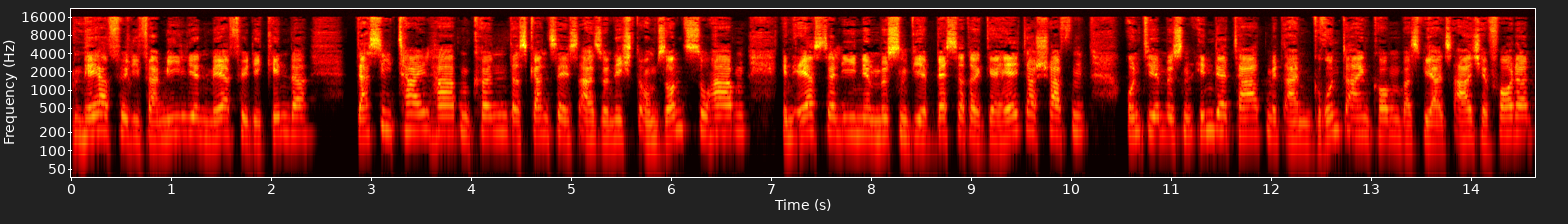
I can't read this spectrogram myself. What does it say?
mehr für die Familien, mehr für die Kinder, dass sie teilhaben können. Das Ganze ist also nicht umsonst zu haben. In erster Linie müssen wir bessere Gehälter schaffen und wir müssen in der Tat mit einem Grundeinkommen, was wir als Arche fordern,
